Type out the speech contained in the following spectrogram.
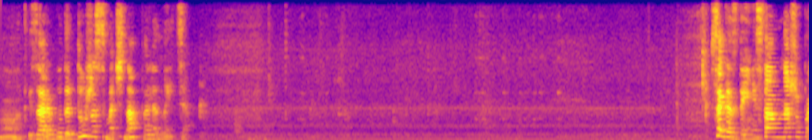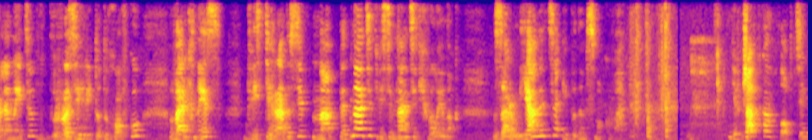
От, і зараз буде дуже смачна паляниця. Все газдині. Ставимо нашу паляницю в розігріту духовку, верх-низ 200 градусів на 15-18 хвилинок. Зарум'яниться і будемо смакувати. Дівчатка, хлопці,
